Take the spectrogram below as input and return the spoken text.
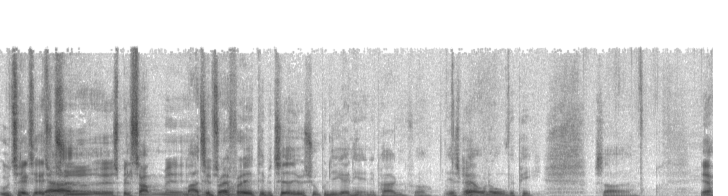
udtalelse af Ja, attitude øh, spille sammen med Martin. Bradford debuterede jo i Superligaen herinde i parken for Esbjerg Ja. ja. under OVP. Så Ja,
